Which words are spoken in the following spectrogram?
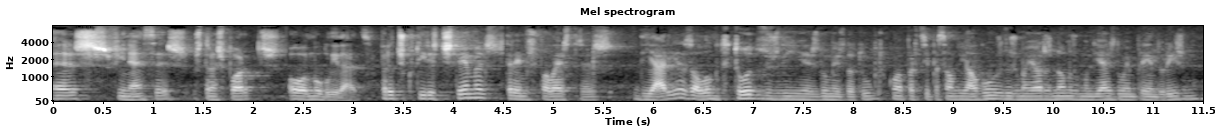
as finanças, os transportes ou a mobilidade. Para discutir estes temas, teremos palestras diárias ao longo de todos os dias do mês de outubro, com a participação de alguns dos maiores nomes mundiais do empreendedorismo,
